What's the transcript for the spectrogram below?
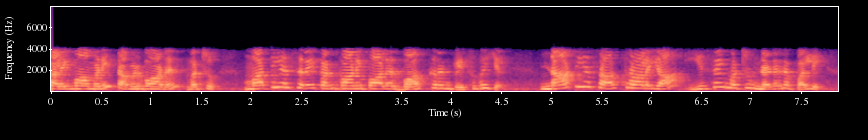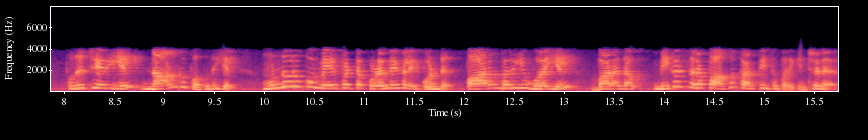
கலைமாமணி தமிழ்வாணன் மற்றும் மத்திய சிறை கண்காணிப்பாளர் பாஸ்கரன் பேசுகையில் நாட்டிய சாஸ்திராலயா இசை மற்றும் நடன பள்ளி புதுச்சேரியில் நான்கு பகுதியில் முன்னூறுக்கும் மேற்பட்ட குழந்தைகளை கொண்டு பாரம்பரிய முறையில் பரதம் மிக சிறப்பாக கற்பித்து வருகின்றனர்.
